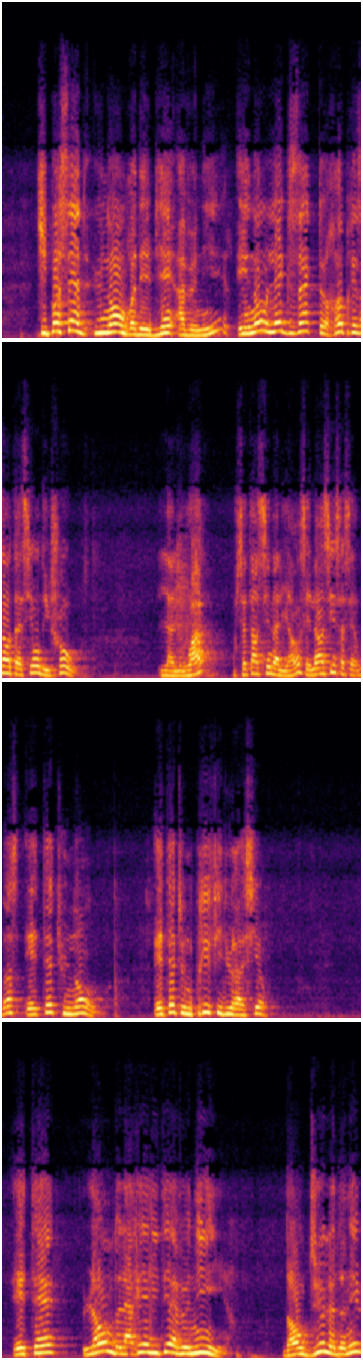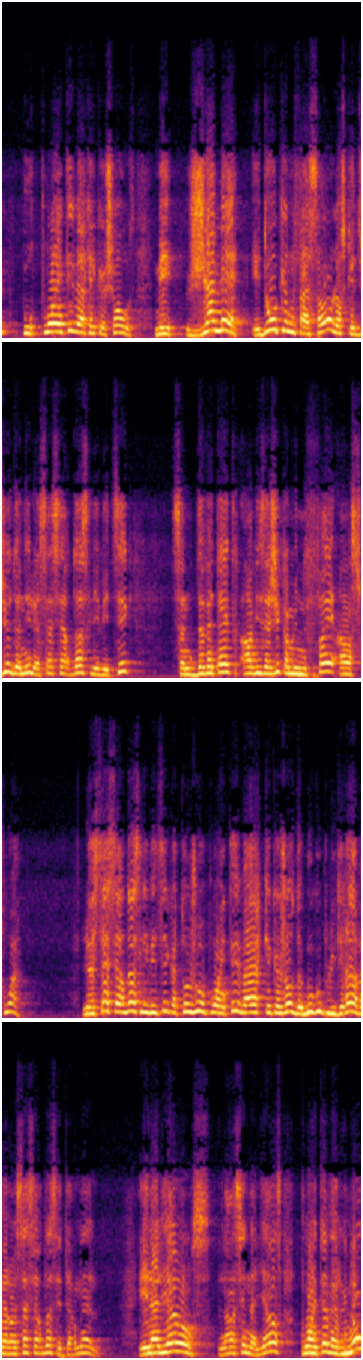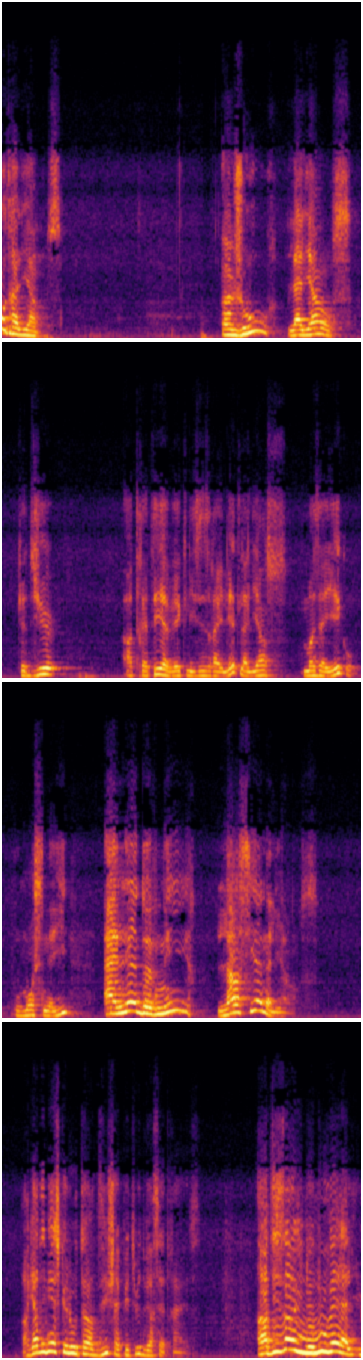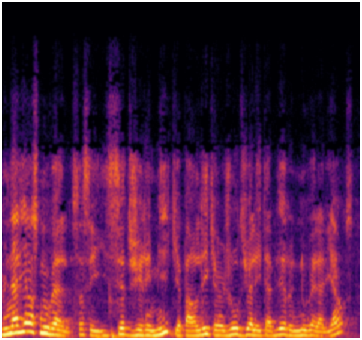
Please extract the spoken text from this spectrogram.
qui possède une ombre des biens à venir et non l'exacte représentation des choses la loi, ou cette ancienne alliance, et l'ancien sacerdoce était une ombre, était une préfiguration, était l'ombre de la réalité à venir. Donc Dieu l'a donné pour pointer vers quelque chose. Mais jamais et d'aucune façon, lorsque Dieu a donné le sacerdoce lévitique, ça ne devait être envisagé comme une fin en soi. Le sacerdoce lévitique a toujours pointé vers quelque chose de beaucoup plus grand, vers un sacerdoce éternel. Et l'alliance, l'ancienne alliance, pointait vers une autre alliance. Un jour, l'alliance que Dieu a traitée avec les Israélites, l'alliance mosaïque au, mont Sinaï, allait devenir l'ancienne alliance. regardez bien ce que l'auteur dit, chapitre 8, verset 13. En disant une nouvelle, une alliance nouvelle, ça c'est, il cite Jérémie qui a parlé qu'un jour Dieu allait établir une nouvelle alliance.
